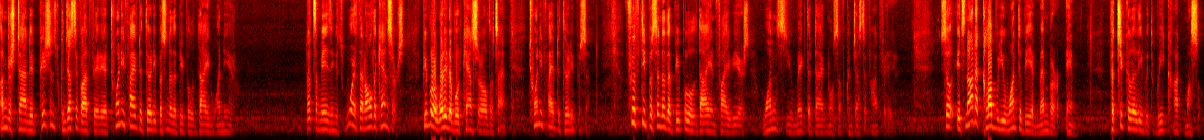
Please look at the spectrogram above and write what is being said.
understand it, patients with congestive heart failure, 25 to 30 percent of the people die in one year. That's amazing. It's worse than all the cancers. People are worried about cancer all the time. 25 to 30 percent. 50 percent of the people will die in five years once you make the diagnosis of congestive heart failure. So it's not a club you want to be a member in, particularly with weak heart muscle.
